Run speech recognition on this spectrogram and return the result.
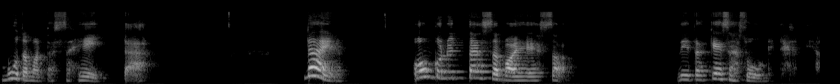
muutaman tässä heittää. Näin. Onko nyt tässä vaiheessa niitä kesäsuunnitelmia?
